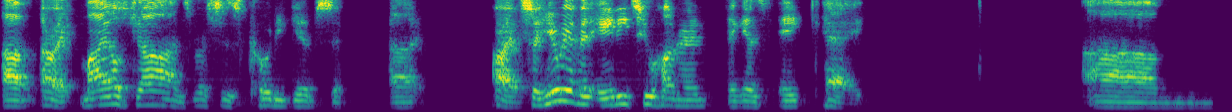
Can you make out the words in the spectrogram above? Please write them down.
Um, all right, Miles Johns versus Cody Gibson. Uh, all right, so here we have an 8,200 against 8K. Um,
